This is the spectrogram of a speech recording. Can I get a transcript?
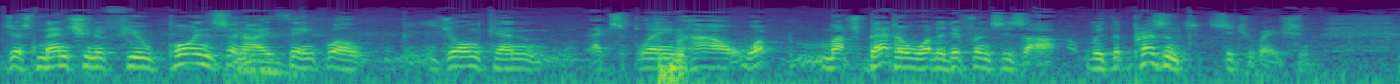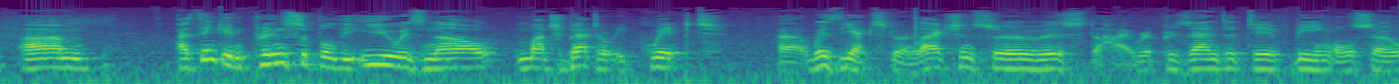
just mention a few points, and I think, well, John can explain how, what much better what the differences are with the present situation. Um, I think, in principle, the EU is now much better equipped uh, with the External Action Service, the High Representative being also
